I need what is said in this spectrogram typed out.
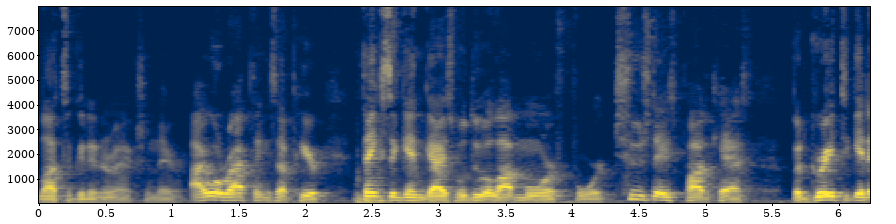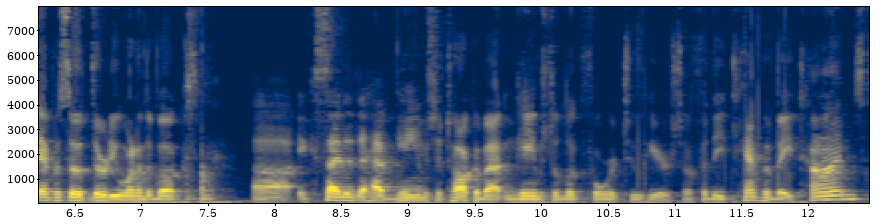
Lots of good interaction there. I will wrap things up here. Thanks again, guys. We'll do a lot more for Tuesday's podcast, but great to get episode 31 of the books. Uh, excited to have games to talk about and games to look forward to here. So for the Tampa Bay Times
